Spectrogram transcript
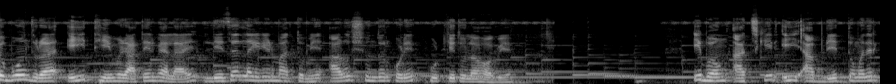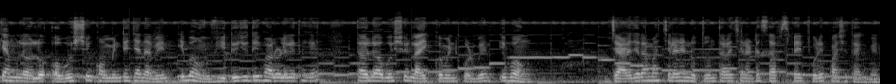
তো বন্ধুরা, এই থিম রাতের বেলায় লেজার লাইটের মাধ্যমে আরও সুন্দর করে ফুটকে তোলা হবে। এবং আজকের এই আপডেট তোমাদের কেমন লাগল অবশ্যই কমেন্টে জানাবেন এবং ভিডিও যদি ভালো লেগে থাকে, তাহলে অবশ্যই লাইক কমেন্ট করবেন এবং যারা যারা আমার চ্যানেলে নতুন, তারা চ্যানেলটা সাবস্ক্রাইব করে পাশে থাকবেন।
